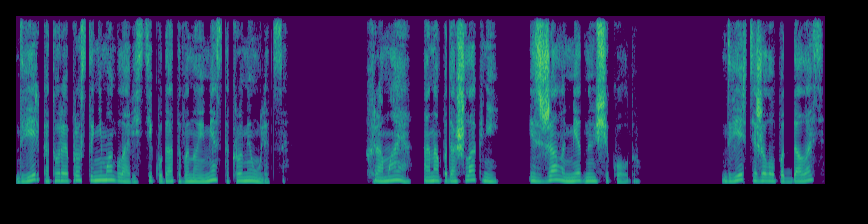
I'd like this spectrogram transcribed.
Дверь, которая просто не могла вести куда-то в иное место, кроме улицы. Хромая, она подошла к ней и сжала медную щеколду. Дверь тяжело поддалась,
